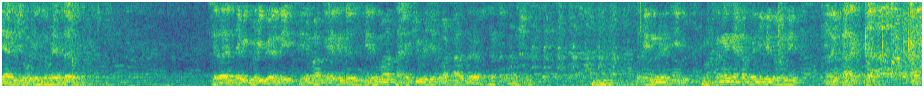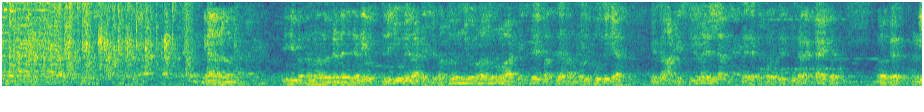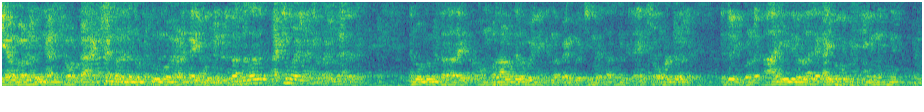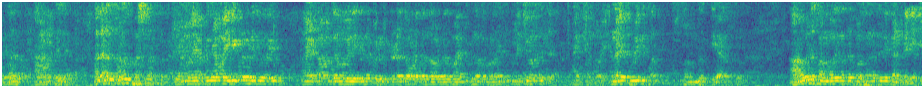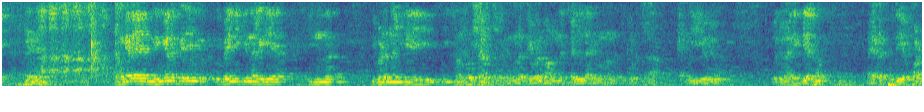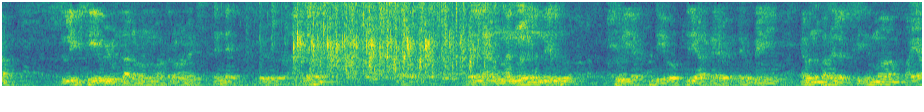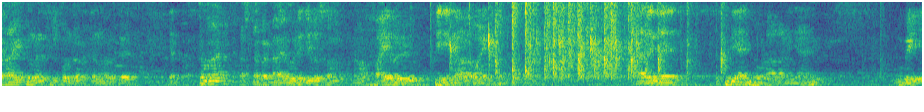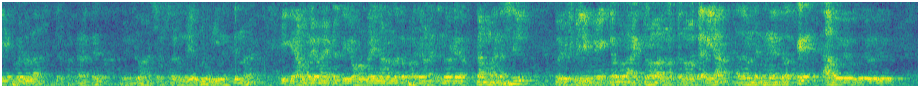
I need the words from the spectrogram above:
ഞാൻ ഷൂട്ടിംഗ് സമയത്ത് ചെറുതായി ചെവിക്ക് പിടിക്കുമായിരുന്നു ഈ സിനിമ കയറിയിട്ട് സിനിമ തലയ്ക്ക് പിടിച്ചിട്ട് വട്ടാകുന്ന ഒരു അവസ്ഥയുണ്ട് മനുഷ്യൻ. ഇന്ന് ഈ പ്രസംഗം കേട്ടപ്പോൾ എനിക്ക് തോന്നി അത് കറക്റ്റ് കാരണം ഈ പത്തൊമ്പതാം നൂറ്റാണ്ടിൽ ചെറിയ ഒത്തിരി ജൂനിയർ ആർട്ടിസ്റ്റ് പത്ത് അഞ്ഞൂറ് അറുന്നൂറ് ആർട്ടിസ്റ്റ് പത്ത് അമ്പത് പുതിയ ആർട്ടിസ്റ്റുകളെല്ലാം ഇതൊക്കെ പുറത്തിരുത്തി കറക്റ്റായിട്ട് നമുക്ക് റെഡിയാകുമ്പോഴാണ് ഞാൻ ഷോർട്ട് ആക്ഷൻ പറഞ്ഞ തൊട്ട് മുമ്പ് ഒരാൾ കൈ സാർ ആക്ഷൻ പറയില്ല ആക്ഷൻ പറയില്ല ഞാൻ നോക്കുമ്പോൾ സാർ അതായത് ഒമ്പതാമത്തെ പോയി നിൽക്കുന്ന പെൺകൊച്ചിന്റെ സാർ കണ്ടില്ല? അതിന് ഷോൾഡറിൽ ഇരിപ്പുണ്ട്. ആ രീതിയിലുള്ള അല്ലെ കൈ പൊക്കി പിടിച്ചിരിക്കുന്നു ഞങ്ങളെ കാണത്തില്ല. അല്ല അത് സാർ അത് പ്രശ്നം. സാർ ഞാൻ പറയാം അപ്പൊ ഞാൻ വൈകി കൂടെ വിളിച്ച് പറയും. ആ എട്ടാമത്തെ പോയി നിൽക്കുന്ന പെൺകുട്ടിയുടെ തോളത്ത് എന്തുകൊണ്ട് മാറ്റി എന്നൊക്കെ പറഞ്ഞ് വിളിച്ചു പറഞ്ഞിട്ട് ആക്ഷൻ പറയും. എന്നാലേ പുള്ളിക്ക് സംതൃപ്തിയാകത്തുള്ളൂ. ആ ഒരു സംഭവം ഇന്നത്തെ പ്രസംഗത്തിൽ കണ്ടിരിക്കും. അങ്ങനെ നിങ്ങൾക്ക് ഈ ഉബൈനിക്ക് നൽകിയ ഇന്ന് ഇവിടെ നൽകിയ ഈ സന്തോഷം നിങ്ങളൊക്കെ ഇവിടെ വന്നിട്ട് എല്ലാവരും വന്നിട്ട് കൊടുത്ത ഈ ഒരു ഒരു അനുഗ്രഹം അയാളുടെ പുതിയ പടം റിലീസ് ചെയ്യുമ്പോൾ ഉണ്ടാകണമെന്ന് മാത്രമാണ് എന്റെ ഒരു ആഗ്രഹം. എല്ലാ നന്മകളും നേരുന്നു. പുതിയ പുതിയ ഒത്തിരി ഉബൈനി ഞാൻ ഒന്ന് പറഞ്ഞല്ലോ സിനിമ ഫയറായിട്ട് മനസ്സിൽ കൊണ്ടു നടക്കുന്നവർക്ക് എത്ര കഷ്ടപ്പെട്ടാലും ഒരു ദിവസം ആ ഫയർ ഒരു തിരിനാളമായിട്ട് അതിന്റെ ഒത്തിരി അനുഭവമുള്ള ആളാണ് ഞാൻ. ഉബൈനിയെ പോലുള്ള ചെറുപ്പക്കാർക്ക് വീണ്ടും ആശംസകൾ നേരുന്നു. ഈ നിൽക്കുന്ന ഈ ക്യാമറയുമായിട്ടൊക്കെ ഈ ഓൺലൈൻ ആണെന്നൊക്കെ പറഞ്ഞ് നടക്കുന്നവരുടെ ഒക്കെ മനസ്സിൽ ഒരു ഫിലിം മേക്കറോ ആക്ടറോ ആണെന്നൊക്കെ നമുക്കറിയാം. അതുകൊണ്ട് നിങ്ങൾക്കൊക്കെ ആ ഒരു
